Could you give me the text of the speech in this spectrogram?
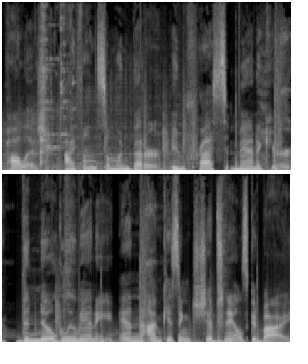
Polish, I found someone better. Impress Manicure, the no glue mani, and I'm kissing chipped nails goodbye.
